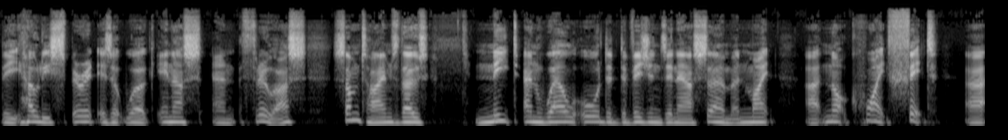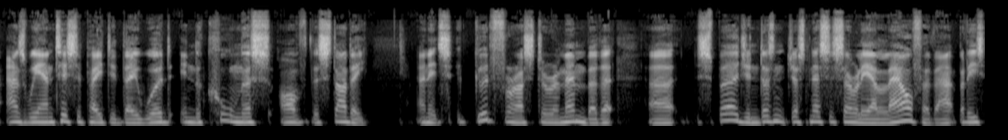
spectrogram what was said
the Holy Spirit is at work in us and through us, sometimes those neat and well ordered divisions in our sermon might uh, not quite fit uh, as we anticipated they would in the coolness of the study. And it's good for us to remember that uh, Spurgeon doesn't just necessarily allow for that, but he's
